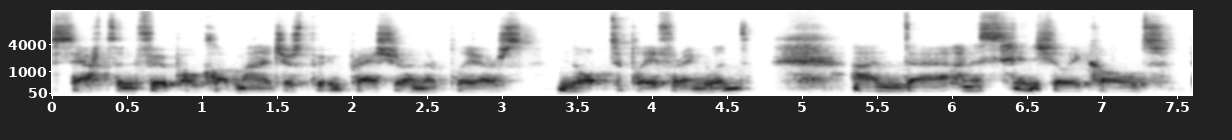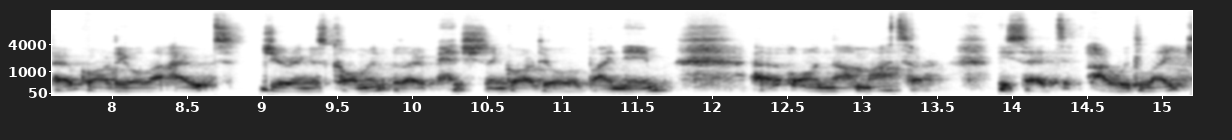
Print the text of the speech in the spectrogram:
certain football club managers putting pressure on their players not to play for England, and uh, and essentially called Pep Guardiola out during his comment without mentioning Guardiola by name uh, on that matter. He said, "I would like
